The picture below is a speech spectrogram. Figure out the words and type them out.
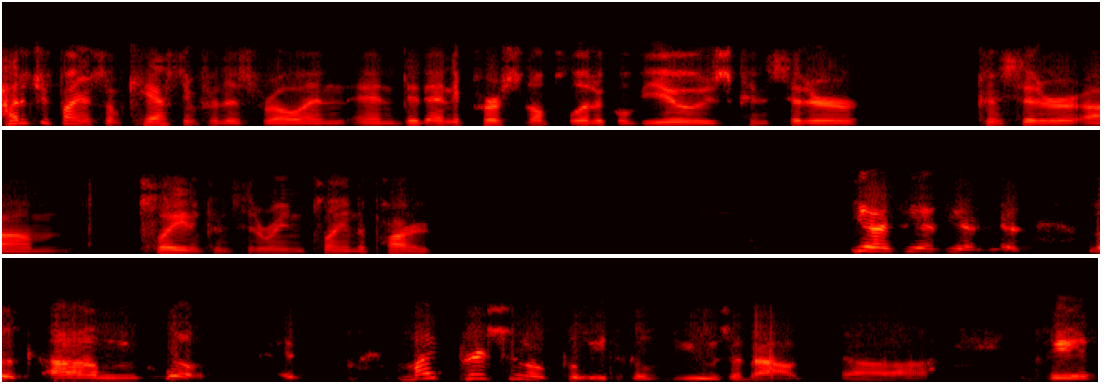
How did you find yourself casting for this role, and, and did any personal political views consider consider um, played in considering playing the part? Yes, yes, yes, yes. Look, um, well, it, my personal political views about uh, this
